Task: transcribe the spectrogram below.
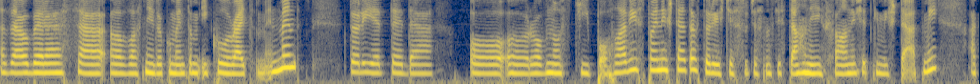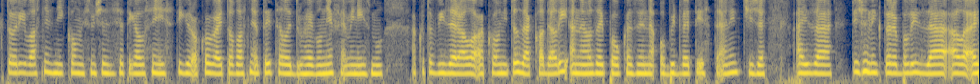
a zaoberá sa uh, vlastne dokumentom Equal Rights Amendment, ktorý je teda o rovnosti pohlaví v Spojených štátoch, ktorý ešte v súčasnosti stále nie je schválený všetkými štátmi a ktorý vlastne vznikol, myslím, v 60. alebo 70. rokoch aj to vlastne o tej celej druhej vlne feminizmu, ako to vyzeralo, ako oni to zakladali a naozaj poukazuje na obidve tie strany, čiže aj za tie ženy, ktoré boli za, ale aj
